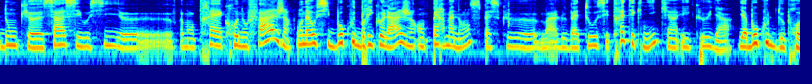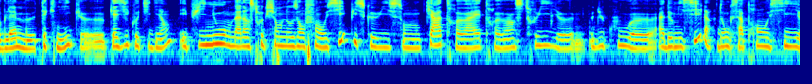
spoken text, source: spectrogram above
Donc euh, ça, c'est aussi euh, vraiment très chronophage. On a aussi beaucoup de bricolage en permanence parce que bah, le bateau, c'est très technique et qu'il y y a beaucoup de problèmes techniques quasi quotidiens. Et puis nous, on a l'instruction de nos enfants aussi puisqu'ils sont quatre à être instruits du coup à domicile. Donc ça prend aussi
